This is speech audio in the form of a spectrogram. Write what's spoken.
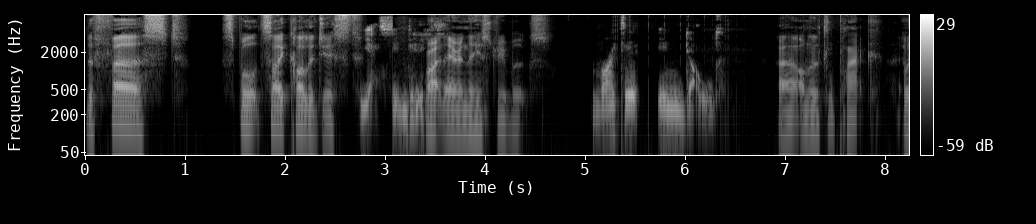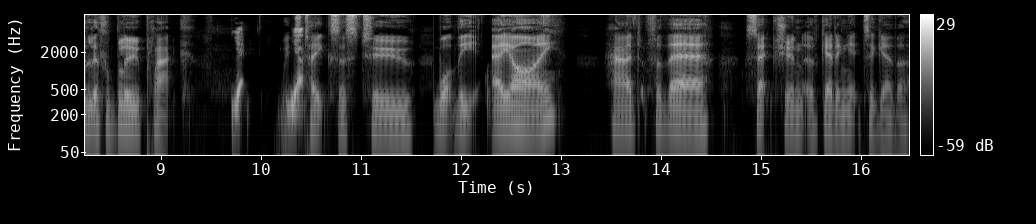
the first sports psychologist, yes, indeed. right there in the history books. Write it in gold. uh, on a little plaque, a little blue plaque. Yeah, Which yeah. takes us to what the AI had for their section of getting it together.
